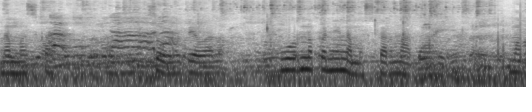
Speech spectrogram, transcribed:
नमस्कार. सोनूदेवाला पूर्णपणे नमस्कार माझा आहे. मग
